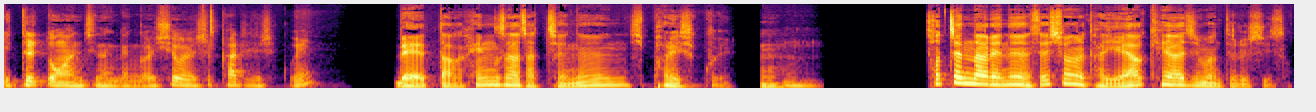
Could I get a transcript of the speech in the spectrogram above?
이틀 동안 진행된 거예요? 10월 18일, 19일? 네, 딱 행사 자체는 18일, 19일. 음. 첫째 날에는 세션을 다 예약해야지만 들을 수 있었고.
